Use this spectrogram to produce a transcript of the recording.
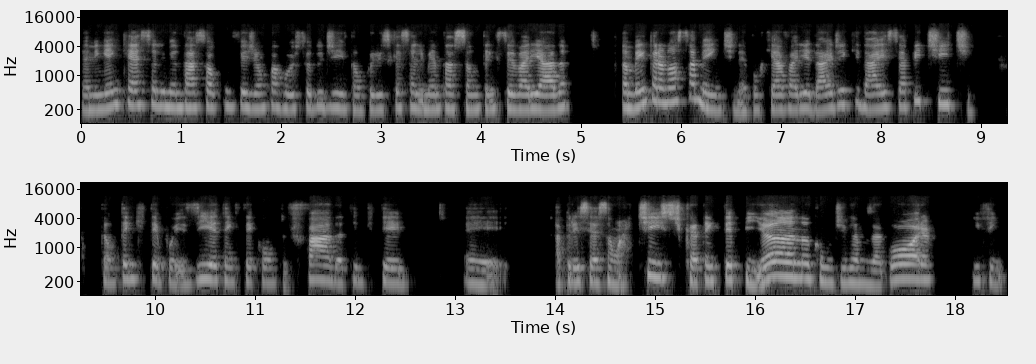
né? Ninguém quer se alimentar só com feijão com arroz todo dia, então por isso que essa alimentação tem que ser variada também para a nossa mente, né? Porque a variedade é que dá esse apetite. Então tem que ter poesia, tem que ter conto de fada, tem que ter é, apreciação artística, tem que ter piano, como tivemos agora, enfim.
